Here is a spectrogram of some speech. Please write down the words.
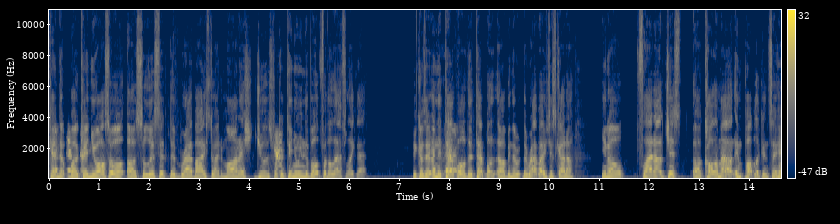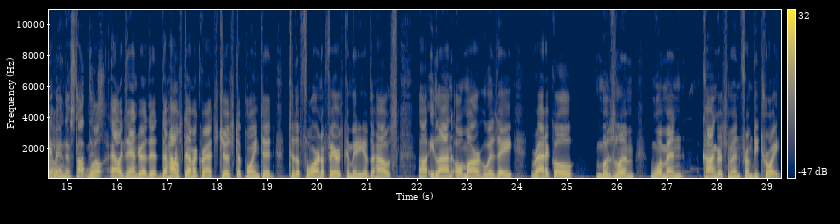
can the, but can you also uh, solicit the rabbis to admonish Jews for continuing to vote for the left like that? Because in the temple, the temple, uh, I mean, the, the rabbis just gotta, you know, flat out just uh, call them out in public and say, "Hey, Well, man, stop this." Well, Alexandra, the, the House Democrats just appointed to the Foreign Affairs Committee of the House uh, Ilhan Omar, who is a radical Muslim woman congressman from Detroit,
